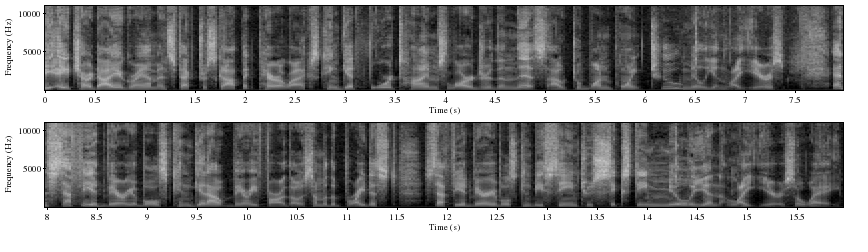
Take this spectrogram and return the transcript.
The HR diagram and spectroscopic parallax can get four times larger than this out to 1.2 million light years. And Cepheid variables can get out very far though some of the brightest Cepheid variables can be seen to 60 million light years away.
